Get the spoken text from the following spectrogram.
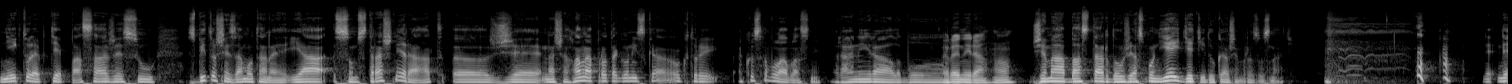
niektoré tie pasáže sú zbytočne zamotané. Ja som strašne rád, eh, že naša hlavná protagonistka, o ktorej, ako sa volá vlastne? Ranira, alebo... Renira, no. Že má bastardov, že aspoň jej deti dokážem rozoznať. Ne, ne,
